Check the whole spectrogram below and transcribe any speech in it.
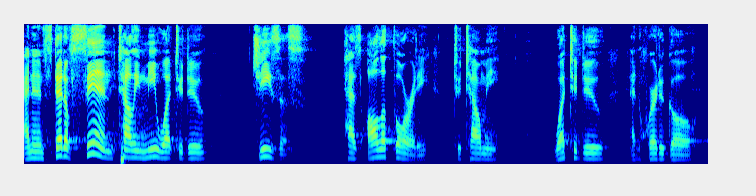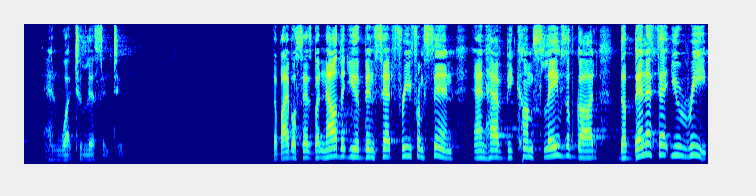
And instead of sin telling me what to do, Jesus has all authority to tell me what to do and where to go and what to listen to. The Bible says, But now that you have been set free from sin and have become slaves of God, the benefit you reap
